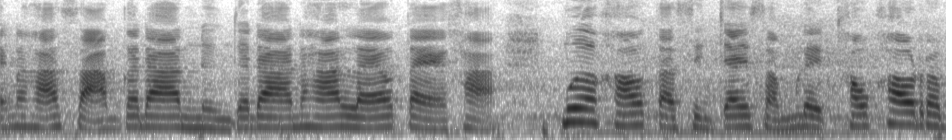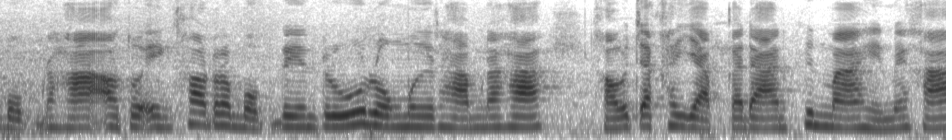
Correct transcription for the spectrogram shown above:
กนะคะ 3 กระดาน 1 กระดานนะคะ แล้วแต่ค่ะ เมื่อเขาตัดสินใจสำเร็จเขาเข้าระบบนะคะ เอาตัวเองเข้าระบบเรียนรู้ลงมือทำนะคะเขาจะขยับกระดานขึ้นมาเห็นไหมคะ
